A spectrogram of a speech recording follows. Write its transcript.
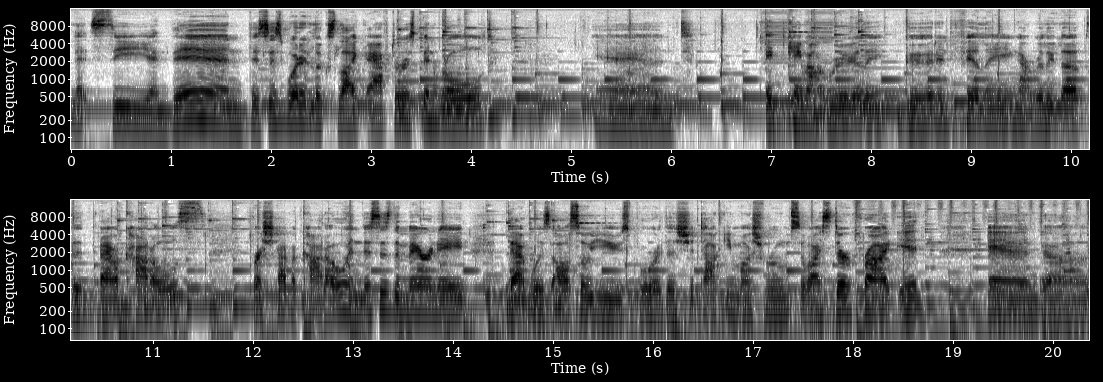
let's see, and then this is what it looks like after it's been rolled, and it came out really good and filling. I really love the avocados fresh avocado and this is the marinade that was also used for the shiitake mushroom. So I stir fried it and uh,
